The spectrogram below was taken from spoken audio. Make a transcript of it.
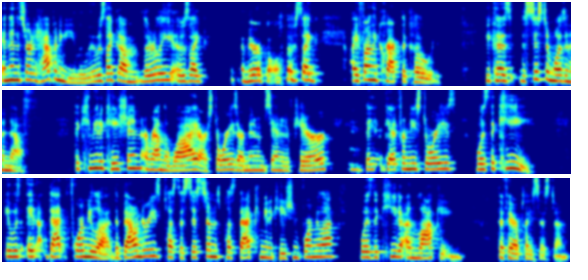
and then it started happening, Elu. It was like um literally, it was like a miracle. It was like I finally cracked the code because the system wasn't enough. The communication around the why, our stories, our minimum standard of care mm. that you get from these stories was the key it was it that formula the boundaries plus the systems plus that communication formula was the key to unlocking the fair play system.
